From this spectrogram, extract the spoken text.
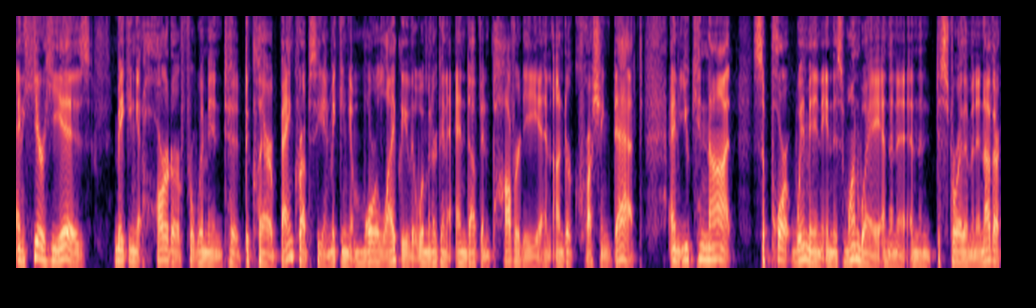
And here he is making it harder for women to declare bankruptcy and making it more likely that women are going to end up in poverty and under crushing debt. And you cannot support women in this one way and then and then destroy them in another.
